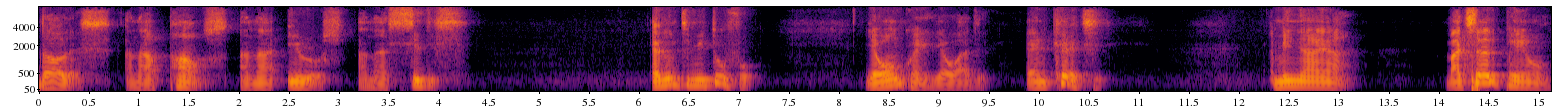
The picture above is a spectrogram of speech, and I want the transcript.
dollars. Anaa pounds anaa euros anaa cedis. Ɛno ntumi tó fo. Yɛwɔ nkwan yɛwɔ ade. Nka akyi menyan a makyerɛ pɛn o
